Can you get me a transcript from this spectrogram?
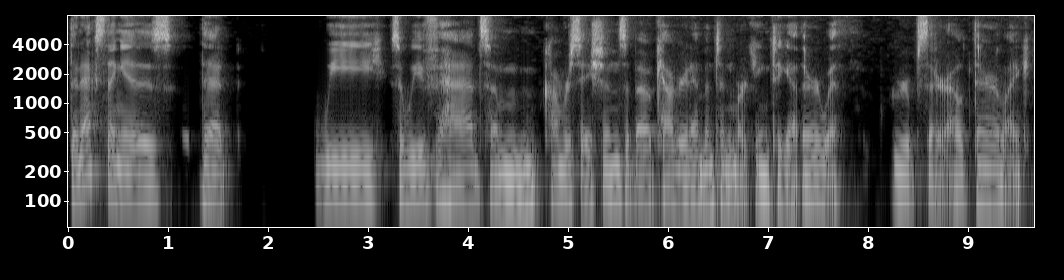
The next thing is that we so we've had some conversations about Calgary and Edmonton working together with groups that are out there like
